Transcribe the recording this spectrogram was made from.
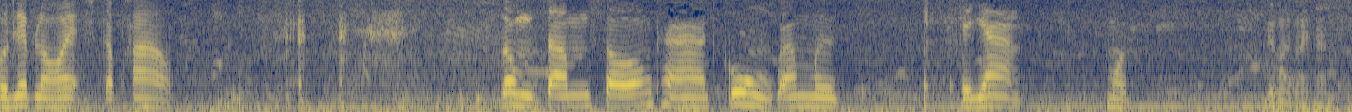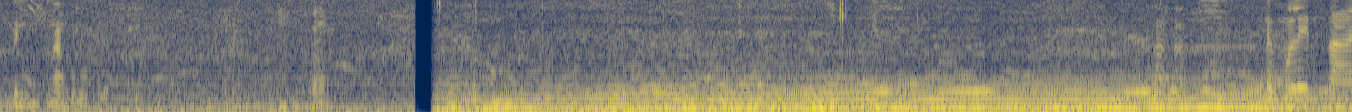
หมดเรียบร้อยกับข้าว ส้มตำสองถาดกุ้งปลาหมึกจะย่าง หมด เดี๋ยวค่อยๆกันหนึ่งน้ำก็ลูกเลยเอาถึงมาเล่นทราย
